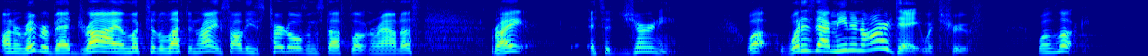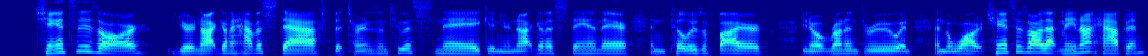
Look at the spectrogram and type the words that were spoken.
on a riverbed dry and looked to the left and right and saw these turtles and stuff floating around us, right? It's a journey. Well, what does that mean in our day with truth? Well, look, chances are you're not going to have a staff that turns into a snake and you're not going to stand there and pillars of fire you know running through and, and the water. Chances are that may not happen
